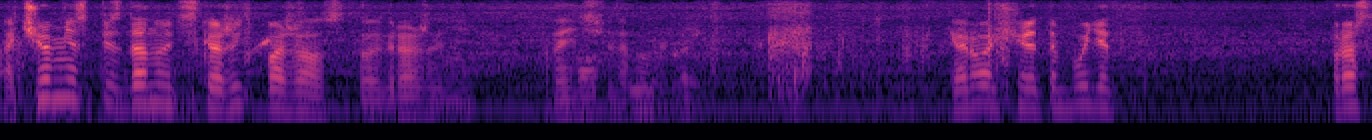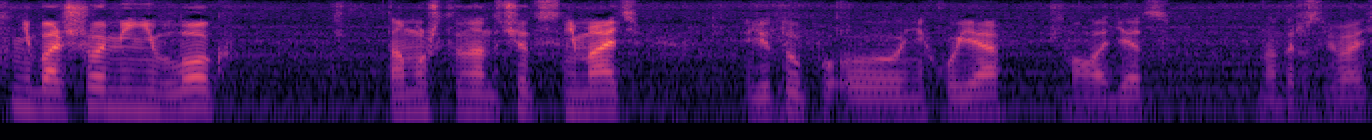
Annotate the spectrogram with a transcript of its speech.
А что мне спиздануть, скажите, пожалуйста, граждане. Подойдите сюда поближе. Короче, это будет просто небольшой мини-влог, потому что надо что-то снимать. YouTube о, нихуя, молодец, надо развивать.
